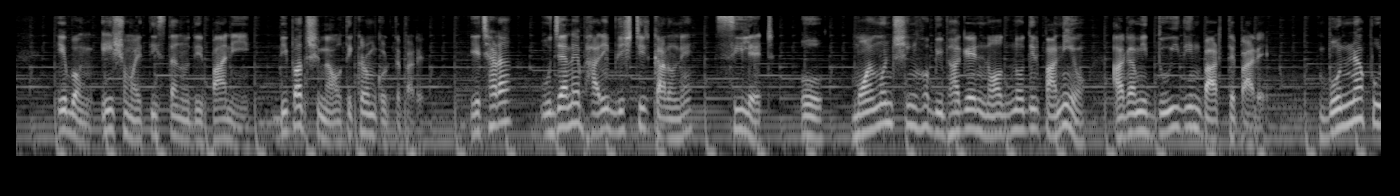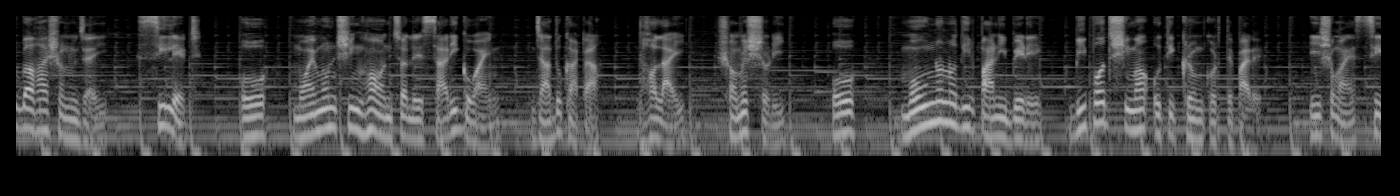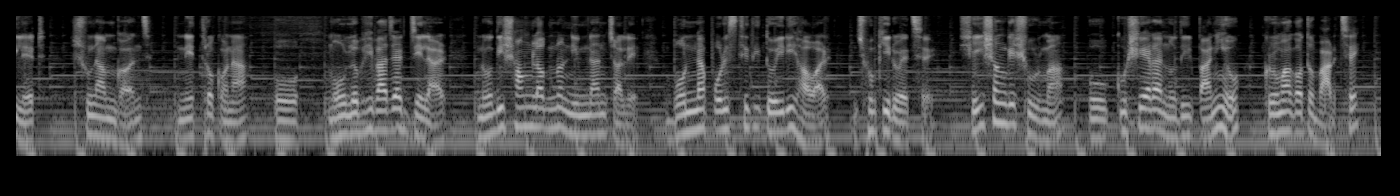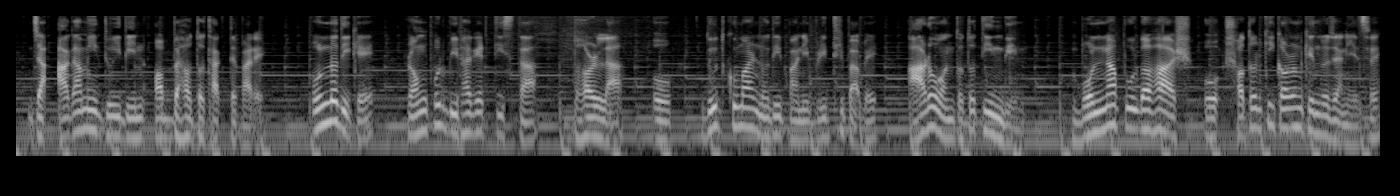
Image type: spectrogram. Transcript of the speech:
এবং এই সময় তিস্তা নদীর পানি বিপদসীমা অতিক্রম করতে পারে। এছাড়া উজানে ভারী বৃষ্টির কারণে সিলেট ও ময়মনসিংহ বিভাগের নদ নদীর পানিও আগামী দুই দিন বাড়তে পারে। বন্যা পূর্বাভাস অনুযায়ী সিলেট ও ময়মনসিংহ অঞ্চলের সারিগোয়াইন, জাদুকাটা, ধলাই, সোমেশ্বরী ও মৌন নদীর পানি বেড়ে বিপদ সীমা অতিক্রম করতে পারে। এই সময় সিলেট, সুনামগঞ্জ, নেত্রকোনা ও মৌলভীবাজার জেলার নদী সংলগ্ন নিম্নাঞ্চলে বন্যা পরিস্থিতি তৈরি হওয়ার ঝুঁকি রয়েছে। সেই সঙ্গে সুরমা ও কুশিয়ারা নদীর পানিও ক্রমাগত বাড়ছে, যা আগামী দুই দিন অব্যাহত থাকতে পারে। অন্যদিকে, রংপুর বিভাগের তিস্তা, ধরলা ও দুধকুমার নদীর পানি বৃদ্ধি পাবে আরও অন্তত তিন দিন। বন্যা পূর্বাভাস ও সতর্কীকরণ কেন্দ্র জানিয়েছে,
